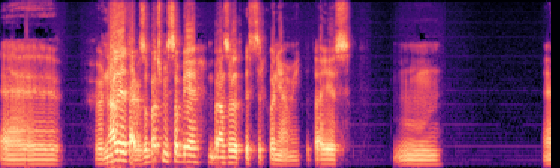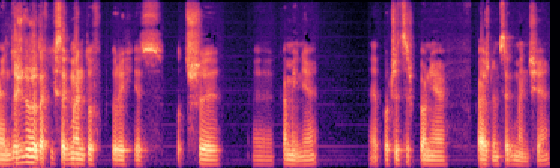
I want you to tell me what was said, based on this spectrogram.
Eee, no ale tak, zobaczmy sobie bransoletkę z cyrkoniami. Tutaj jest mm, e, dość dużo takich segmentów, w których jest po trzy e, kamienie, e, po trzy cyrkonie w każdym segmencie.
